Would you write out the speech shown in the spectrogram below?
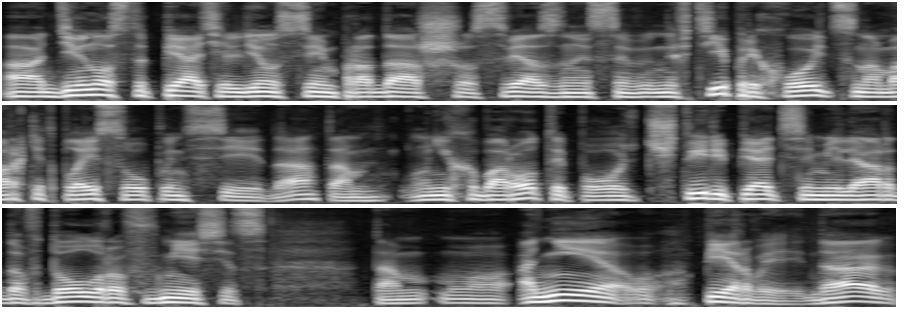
95 а, или 97 продаж, связанные с NFT, приходится на marketplace OpenSea, да, там у них обороты по 4-5 миллиардов долларов в месяц там, они первые, да,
